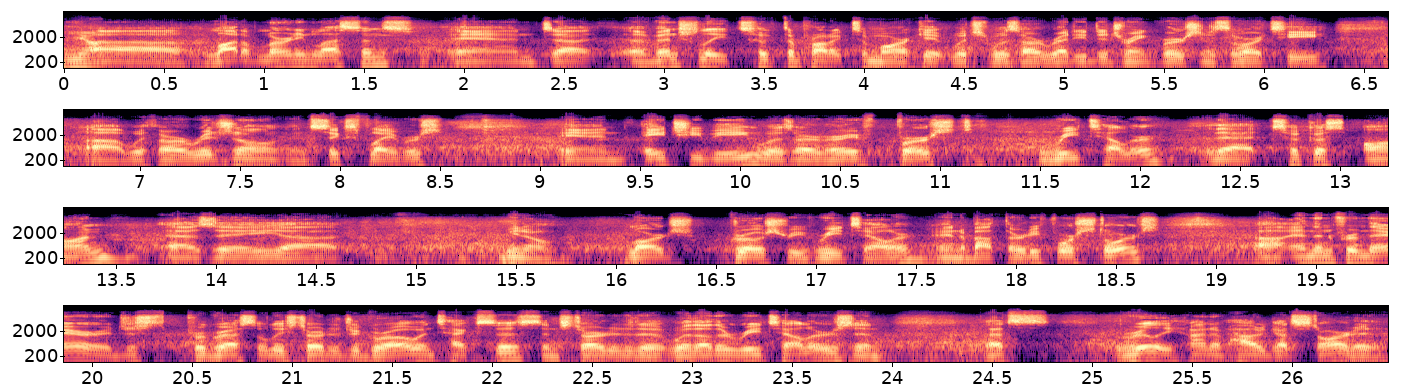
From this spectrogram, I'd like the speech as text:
yep. uh, a lot of learning lessons, and uh, eventually took the product to market, which was our ready to drink versions of our tea uh, with our original and six flavors. And HEB was our very first retailer that took us on as a uh, you know large grocery retailer in about 34 stores. Uh, and then from there, it just progressively started to grow in Texas and started with other retailers. And that's really kind of how it got started.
